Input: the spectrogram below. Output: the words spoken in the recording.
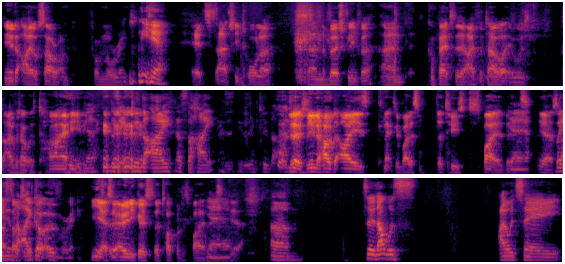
you know the Eye of Sauron from Lord of the Rings. yeah. It's actually taller than the Burj Khalifa, and compared to the Eiffel Tower, it was the Eiffel Tower was tiny. Yeah. Does it include the eye? That's the height. Does it, does it include the eye? Yeah, so you know how the eye is connected by the, the two spire bits. Yeah, yeah. so But that's doesn't the how eye go over? Yeah, so it only goes to the top of the spire bits. Yeah, Yeah. Um, so that was, I would say,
